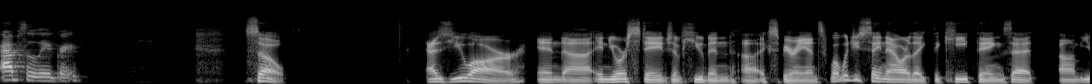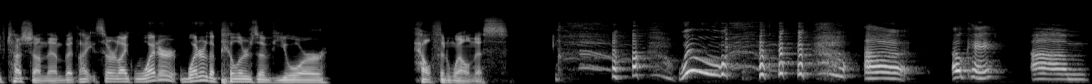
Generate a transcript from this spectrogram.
Absolutely agree. So, as you are in uh, in your stage of human uh, experience, what would you say now are like the key things that um, you've touched on them, but like sort of like what are what are the pillars of your health and wellness? Woo! uh, okay. Um,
